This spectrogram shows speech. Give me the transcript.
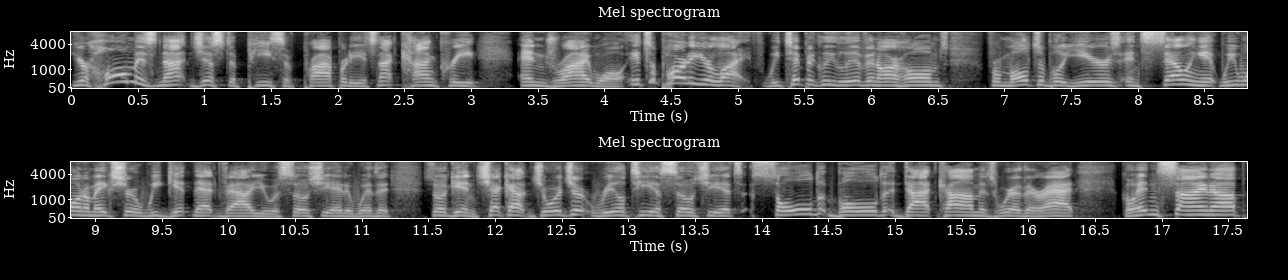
your home is not just a piece of property, it's not concrete and drywall, it's a part of your life. We typically live in our homes for multiple years and selling it, we want to make sure we get that value associated with it. So again, check out Georgia Realty Associates. Soldbold.com is where they're at. Go ahead and sign up.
